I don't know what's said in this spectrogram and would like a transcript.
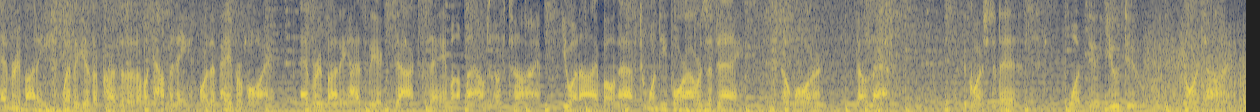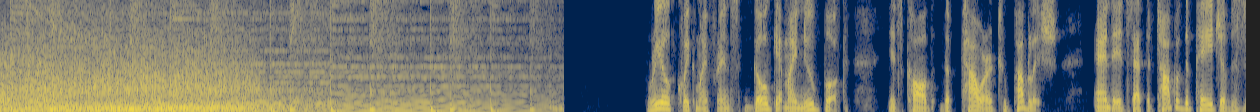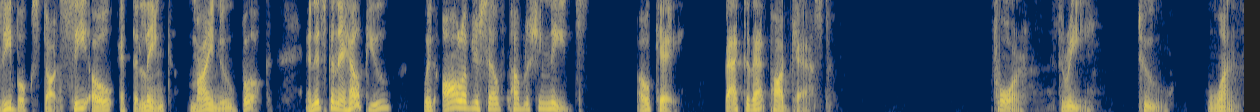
Everybody, whether you're the president of a company or the paperboy, everybody has the exact same amount of time. You and I both have 24 hours a day. No more, no less. The question is, what do you do with your time? Real quick, my friends, go get my new book. It's called The Power to Publish and it's at the top of the page of zbooks.co at the link my new book. And it's going to help you with all of your self-publishing needs. Okay back to that podcast. Four three two one.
